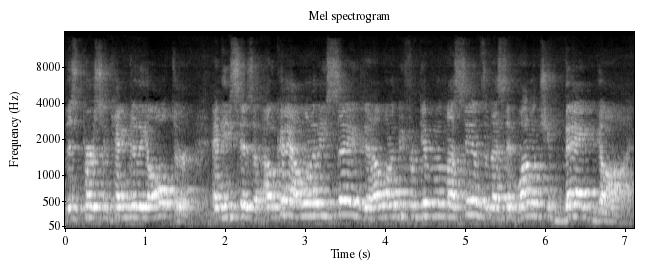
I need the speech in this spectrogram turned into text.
this person came to the altar and he says, Okay, I want to be saved and I want to be forgiven of my sins. And I said, Why don't you beg God?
